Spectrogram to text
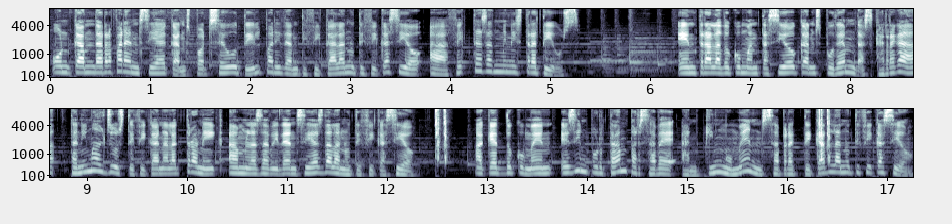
un camp de referència que ens pot ser útil per identificar la notificació a efectes administratius. Entre la documentació que ens podem descarregar, tenim el justificant electrònic amb les evidències de la notificació. Aquest document és important per saber en quin moment s'ha practicat la notificació.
